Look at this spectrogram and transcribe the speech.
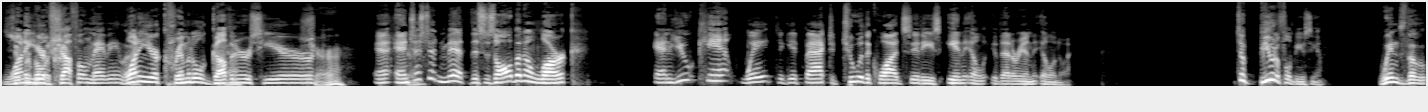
one of your shuffle, maybe? one of your criminal governors here, Sure. and, and just admit this has all been a lark, and you can't wait to get back to two of the Quad Cities in Il- that are in Illinois. It's a beautiful museum. When's the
